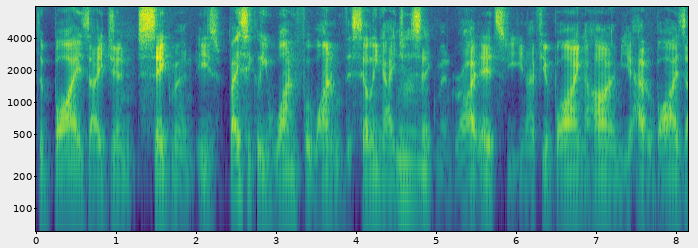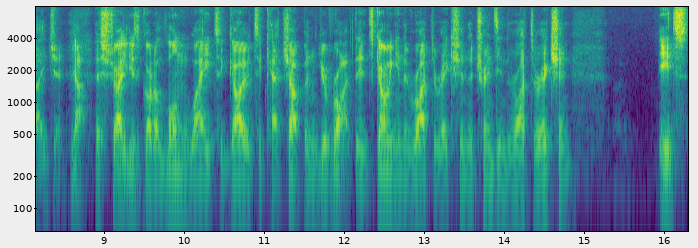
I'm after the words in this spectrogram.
the buyer's agent segment is basically one for one with the selling agent mm. segment, right? It's you know if you're buying a home, you have a buyer's agent. Yeah. Australia's got a long way to go to catch up, and you're right. It's going in the right direction. The trend's in the right direction. It's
